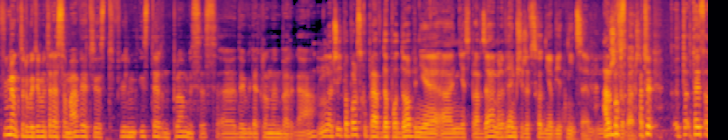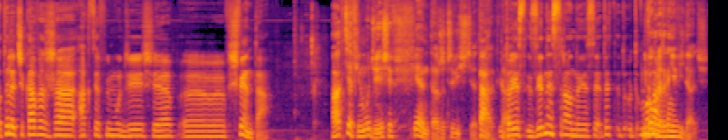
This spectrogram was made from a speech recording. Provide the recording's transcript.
Filmem, który będziemy teraz omawiać jest film Eastern Promises e, Davida Cronenberga. No, czyli po polsku prawdopodobnie, nie sprawdzałem, ale wydaje mi się, że wschodnie obietnice. Muszę Albo zobaczyć. znaczy, to, to jest o tyle ciekawe, że akcja filmu dzieje się e, w święta. Akcja filmu dzieje się w święta, rzeczywiście. Tak, Tak, i tak. to jest z jednej strony jest. To, to, to, I w można- ogóle tego nie widać.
